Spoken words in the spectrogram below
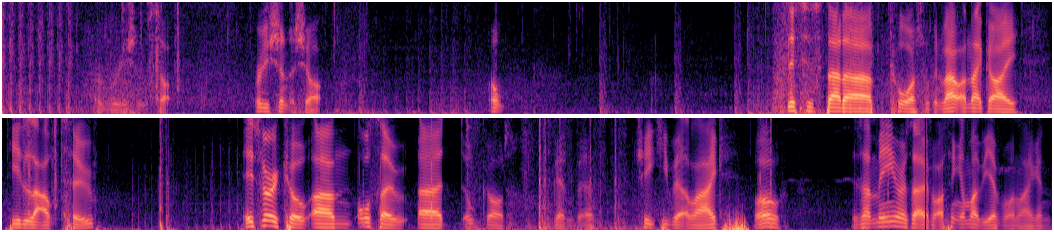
I really shouldn't have shot. Really shouldn't have shot. This is that uh, core I was talking about, and that guy, he let out two. It's very cool. Um, also, uh, oh god, I'm getting a bit of cheeky bit of lag. Whoa. Is that me or is that I think it might be everyone lagging.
